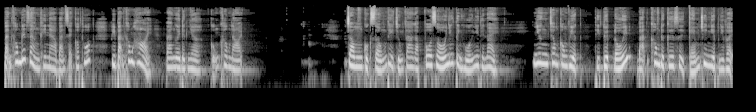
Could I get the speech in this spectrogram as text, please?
Bạn không biết rằng khi nào bạn sẽ có thuốc vì bạn không hỏi và người được nhờ cũng không nói. Trong cuộc sống thì chúng ta gặp vô số những tình huống như thế này. Nhưng trong công việc thì tuyệt đối bạn không được cư xử kém chuyên nghiệp như vậy.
